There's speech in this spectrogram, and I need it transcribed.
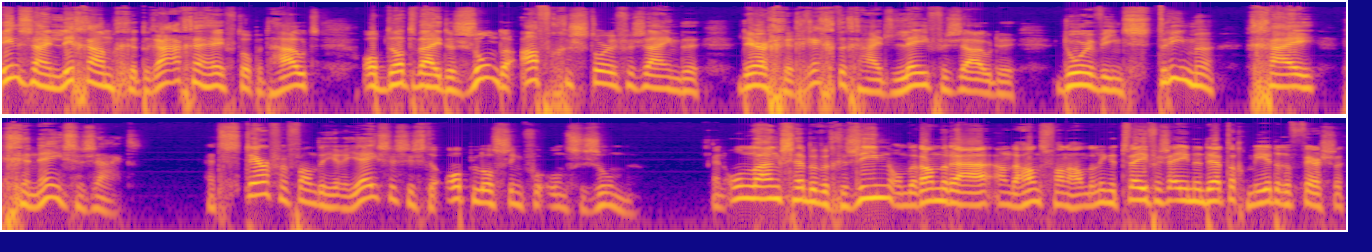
in zijn lichaam gedragen heeft op het hout, opdat wij de zonde afgestorven zijnde der gerechtigheid leven zouden, door wiens striemen gij genezen zijt. Het sterven van de Heer Jezus is de oplossing voor onze zonde. En onlangs hebben we gezien, onder andere aan de hand van Handelingen 2 vers 31, meerdere versen,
